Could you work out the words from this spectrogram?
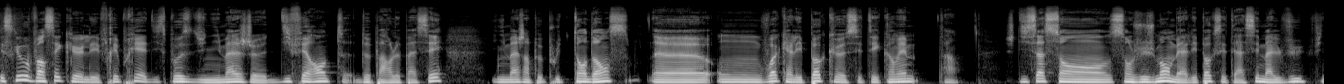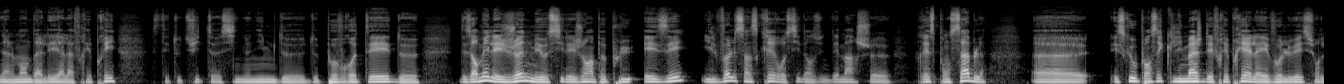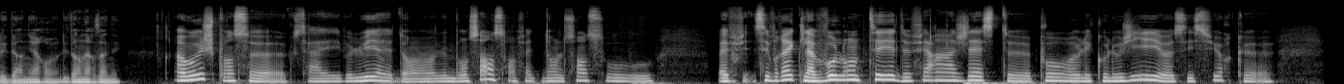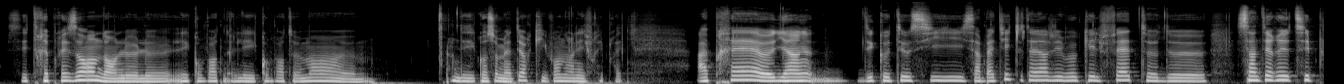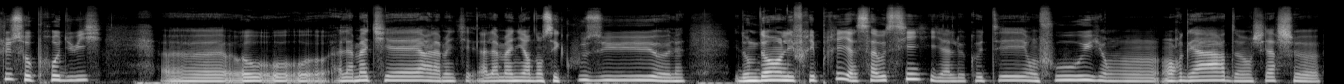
Est-ce que vous pensez que les friperies disposent d'une image différente de par le passé? Une image un peu plus tendance? Euh, On voit qu'à l'époque, c'était quand même. Enfin, je dis ça sans, sans jugement, mais à l'époque, c'était assez mal vu finalement d'aller à la friperie. C'était tout de suite euh, synonyme de, de, pauvreté. De... Désormais, les jeunes, mais aussi les gens un peu plus aisés, ils veulent s'inscrire aussi dans une démarche responsable. Euh, est-ce que vous pensez que l'image des friperies, elle a évolué sur les dernières, euh, les dernières années? Ah oui, je pense euh, que ça a évolué dans le bon sens, en fait, dans le sens où bah, c'est vrai que la volonté de faire un geste pour l'écologie, euh, c'est sûr que c'est très présent dans le, les, comportements des consommateurs qui vont dans les friperies. Après, il y a des côtés aussi sympathiques. Tout à l'heure, j'évoquais le fait de s'intéresser plus aux produits euh, à la matière, à la, manière dont c'est cousu. Euh, et donc dans les friperies, il y a ça aussi. Il y a le côté on fouille, on, regarde, on cherche euh,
